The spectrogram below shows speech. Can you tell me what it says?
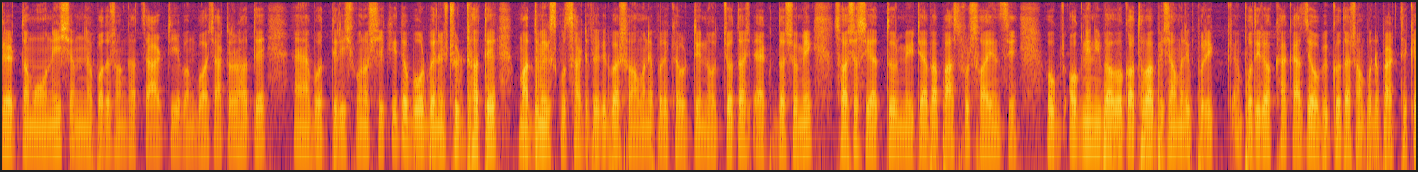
গ্রেডতম উনিশ পদসংখ্যা চারটি এবং বয়স আঠারো হতে বত্রিশ। কোনো স্বীকৃত বোর্ড বা ইনস্টিটিউট হতে মাধ্যমিক স্কুল সার্টিফিকেট বা সমমানের পরীক্ষা উত্তীর্ণ, উচ্চতা এক দশমিক ছয়শো ছিয়াত্তর মিটার বা ফুট ছয় ইঞ্চি। অগ্নি নির্বাপক অথবা বেসামরিক পরীক্ষা প্রতিরক্ষা কাজে অভিজ্ঞতা সম্পন্ন প্রার্থীকে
